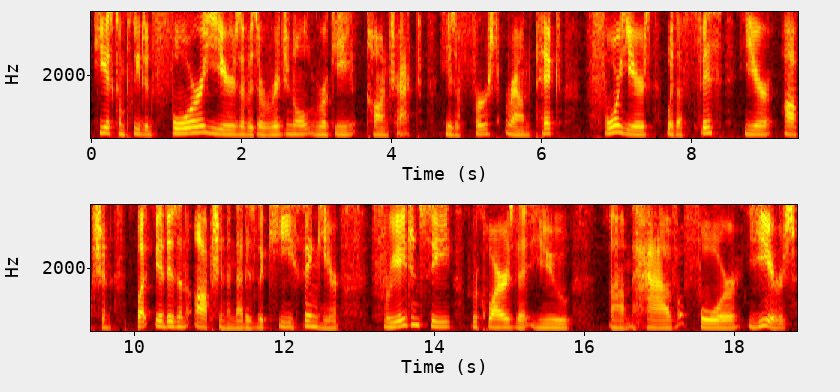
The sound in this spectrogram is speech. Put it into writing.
he has completed 4 years of his original rookie contract. He is a first round pick, 4 years with a fifth year option, but it is an option and that is the key thing here. Free agency requires that you um, have 4 years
